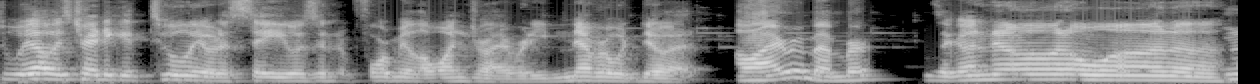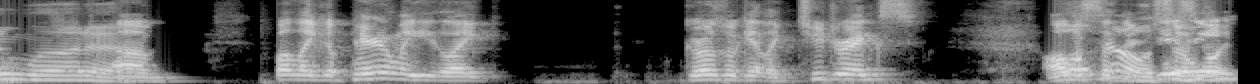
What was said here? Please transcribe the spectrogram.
we always tried to get Tulio to say he was a Formula One driver. And he never would do it. Oh, I remember. He's like, oh, no, I don't wanna. I don't wanna. Um, but like, apparently, like, girls will get like two drinks. All Well, of a sudden, no, so what-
